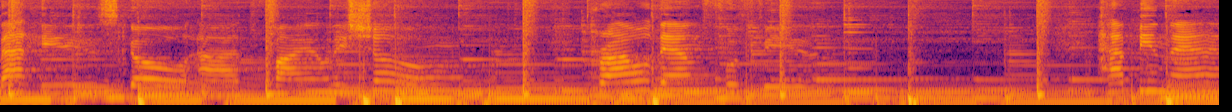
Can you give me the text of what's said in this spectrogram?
that his goal had finally shown. Proud and fulfilled, happiness.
